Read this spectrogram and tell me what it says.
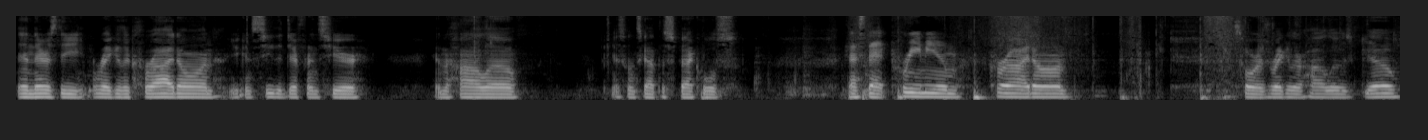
And there's the regular Koraidon. You can see the difference here in the holo. This one's got the speckles. That's that premium Koraidon as far as regular holos go.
